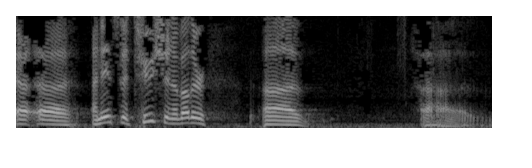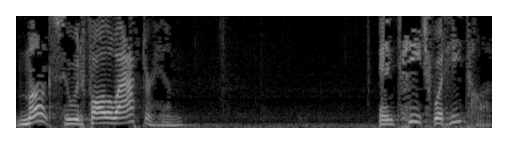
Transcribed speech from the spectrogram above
uh, uh, an institution of other uh, uh monks who would follow after him and teach what he taught.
